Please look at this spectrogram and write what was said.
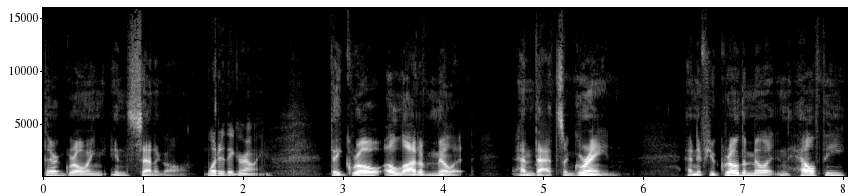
they're growing in Senegal. what are they growing? they grow a lot of millet, and that's a grain. And if you grow the millet in healthy,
